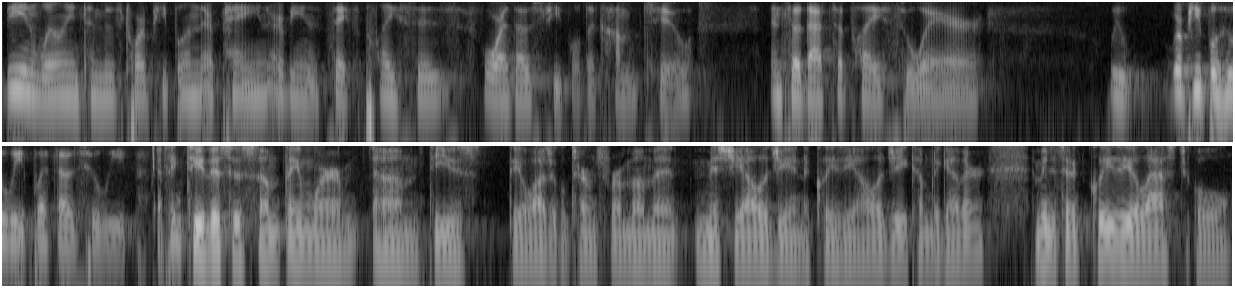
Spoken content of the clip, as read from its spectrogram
being willing to move toward people in their pain or being in safe places for those people to come to. And so that's a place where we we're people who weep with those who weep. I think too this is something where um, to use theological terms for a moment, missiology and ecclesiology come together. I mean, it's an ecclesiastical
